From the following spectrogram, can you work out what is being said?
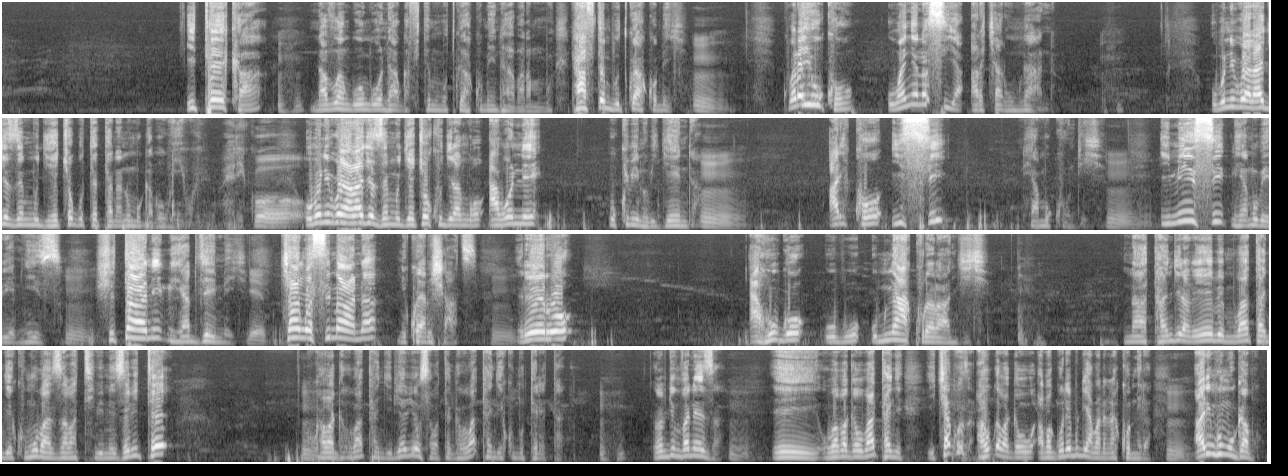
iteka navuga ngo uwo nguwo ntabwo afite mu mutwe hakomeye ntafite mu mutwe hakomeye. Mm. kubera yuko uwa nyanasiya aracyari umwana. Ubu ni bwo yari ageze mu gihe cyo gutetana n'umugabo wiwe. Ariko ubu ni bwo yari ageze mu gihe cyo kugira ngo abone uko ibintu bigenda. Mm. ariko isi ntiyamukundiye Mm. iminsi ntiyamubereye myiza. Shitani ntiyabyemeye. Cyangwa se imana niko yabishatse. Rero ahubwo ubu umwaka urarangiye. Natangira arebe mu batangiye kumubaza bati bimeze bite? Kuko abagabo batangiye ibyo byose abagabo batangiye kumutereta. Urabyumva neza? Eh, ubu abagabo batangiye. Icyakoze ahubwo abagabo abagore buriya baranakomera. Ari nk'umugabo.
